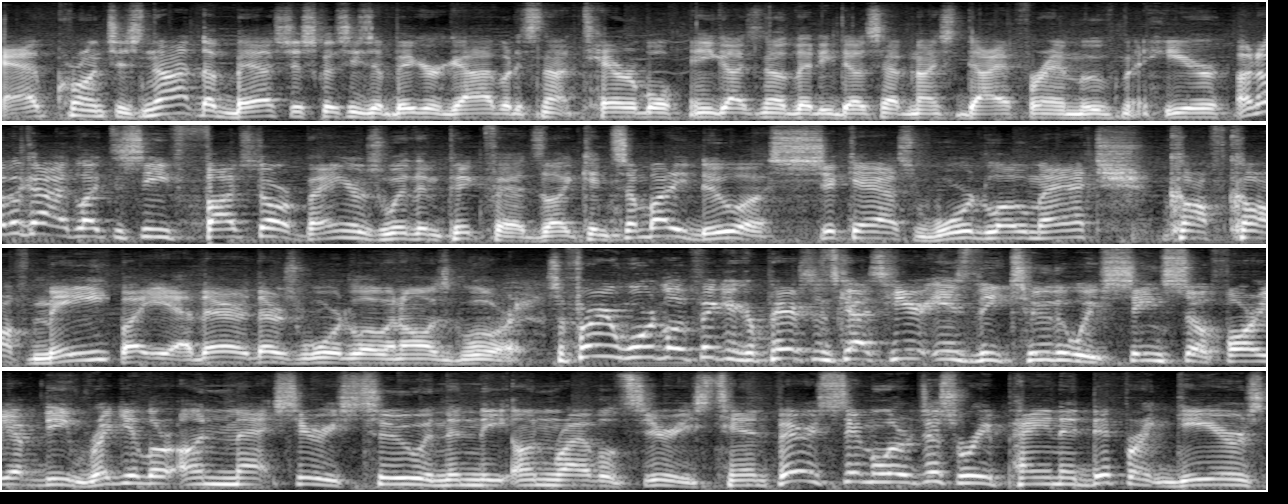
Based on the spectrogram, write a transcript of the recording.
ab crunch is not the best just because he's a bigger guy, but it's not terrible, and you guys know that he does have nice diaphragm movement here. Another guy I'd like to see five-star bangers with in pick feds. Like, can somebody do a sick-ass Wardlow match? Cough, cough, me. But yeah, there, there's Wardlow in all his glory. So for your Wardlow figure comparisons, guys, here is the two that we've seen so far. You have the regular Unmatched Series 2 and then the Unrivaled Series 10. Very similar, just repainted, different gears,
